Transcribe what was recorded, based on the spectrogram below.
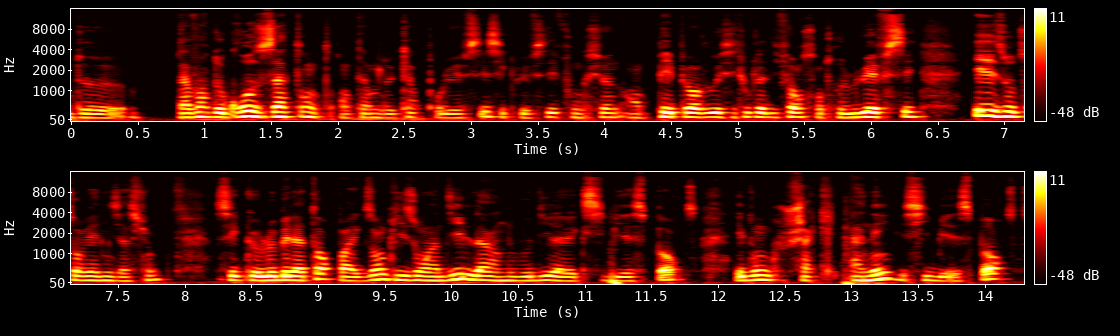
de d'avoir de grosses attentes en termes de cartes pour l'UFC, c'est que l'UFC fonctionne en pay-per-view et c'est toute la différence entre l'UFC et les autres organisations. C'est que le Bellator, par exemple, ils ont un deal, là, un nouveau deal avec CBS Sports, et donc chaque année, CBS Sports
